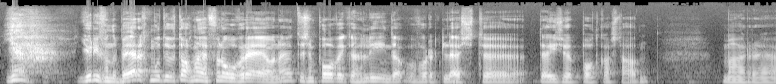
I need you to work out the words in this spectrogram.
Ja, Jury van den Berg moeten we toch nog even over hebben. Hè? Het is een paar weken geleden dat we voor het last eh, deze podcast hadden. Maar eh, ja,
